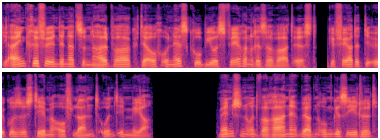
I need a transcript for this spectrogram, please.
Die Eingriffe in den Nationalpark, der auch UNESCO-Biosphärenreservat ist, gefährdet die Ökosysteme auf Land und im Meer. Menschen und Warane werden umgesiedelt,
